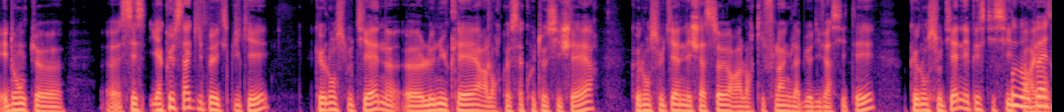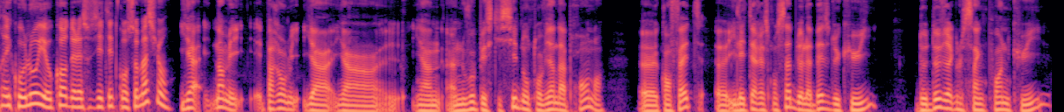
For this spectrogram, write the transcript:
Et donc, il n'y a que ça qui peut expliquer que l'on soutienne le nucléaire alors que ça coûte aussi cher, que l'on soutienne les chasseurs alors qu'ils flinguent la biodiversité, que l'on soutienne les pesticides. on peut être écolo et au corps de la société de consommation. Il y a, non, mais par exemple, il y a, il y a, un, nouveau pesticide dont on vient d'apprendre euh, qu'en fait, euh, il était responsable de la baisse de QI de 2,5 points de QI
